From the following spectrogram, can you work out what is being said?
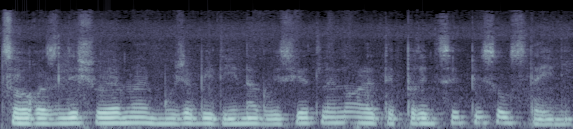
co rozlišujeme, může být jinak vysvětleno, ale ty principy jsou stejné.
